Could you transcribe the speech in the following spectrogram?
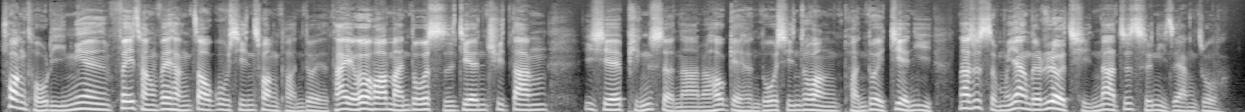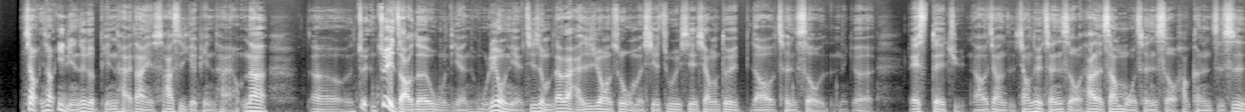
创投里面非常非常照顾新创团队的，他也会花蛮多时间去当一些评审啊，然后给很多新创团队建议。那是什么样的热情？那支持你这样做？像像一点这个平台，当然也是它是一个平台。那呃，最最早的五年五六年，其实我们大概还是希望说，我们协助一些相对比较成熟那个。stage，然后这样子相对成熟，它的商模成熟，它可能只是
